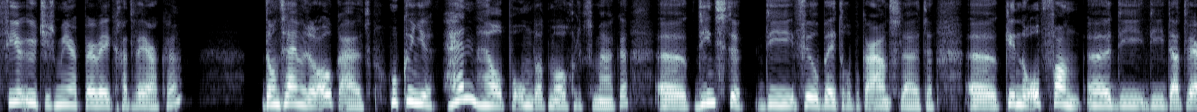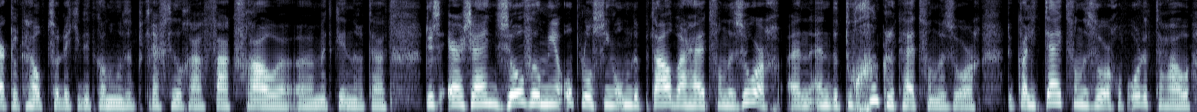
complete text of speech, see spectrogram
vier uurtjes meer per week gaat werken, dan zijn we er ook uit. Hoe kun je hen helpen om dat mogelijk te maken? Uh, diensten die veel beter op elkaar aansluiten. Uh, kinderopvang uh, die, die daadwerkelijk helpt zodat je dit kan doen. Want het betreft heel graag vaak vrouwen met kinderen thuis. Dus er zijn zoveel meer oplossingen om de betaalbaarheid van de zorg en, en de toegankelijkheid van de zorg, de kwaliteit van de zorg op orde te houden.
